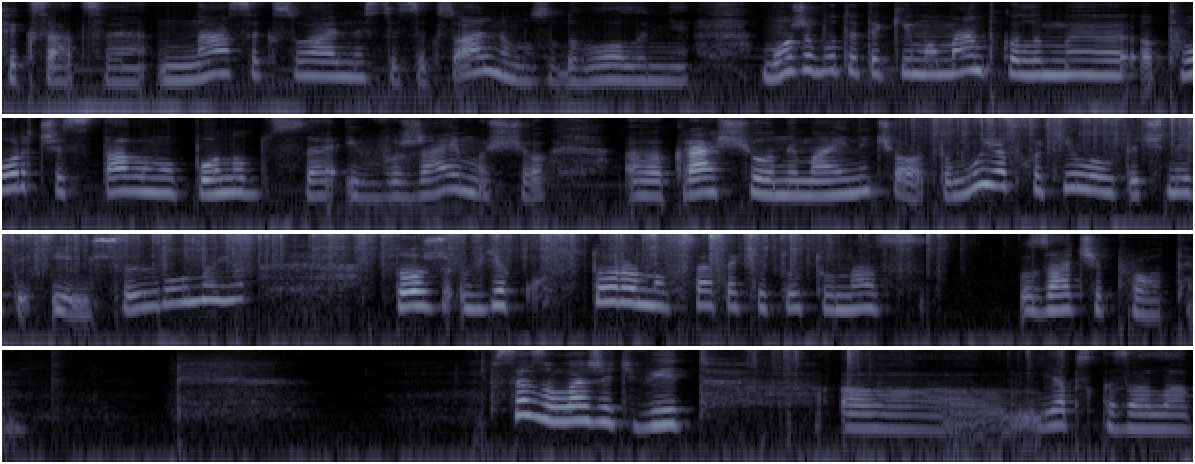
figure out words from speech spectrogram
фіксація на сексуальності, сексуальному задоволенні. Може бути такий момент, коли ми творчість ставимо понад усе і вважаємо, що е, кращого немає нічого. Тому я б хотіла уточнити іншою руною. Тож, в яку сторону все-таки тут у нас за чи проти? Все залежить від, е, я б сказала,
